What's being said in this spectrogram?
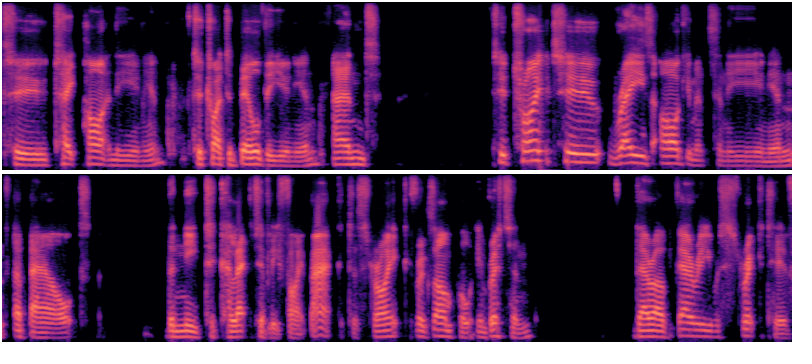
to take part in the union, to try to build the union, and to try to raise arguments in the union about the need to collectively fight back, to strike. For example, in Britain, there are very restrictive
